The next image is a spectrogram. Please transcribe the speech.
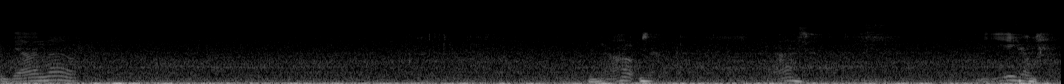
You gotta know. Don't jump. Don't jump. Yeah.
